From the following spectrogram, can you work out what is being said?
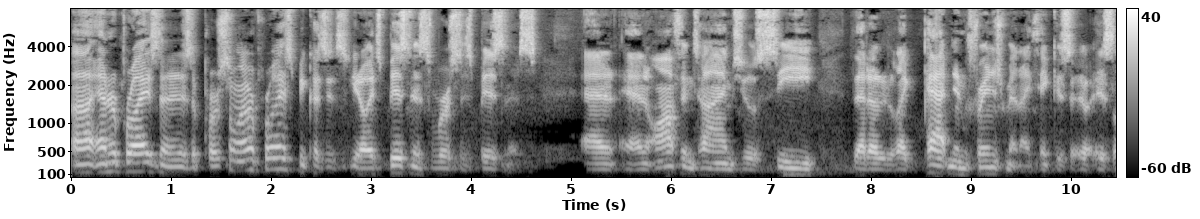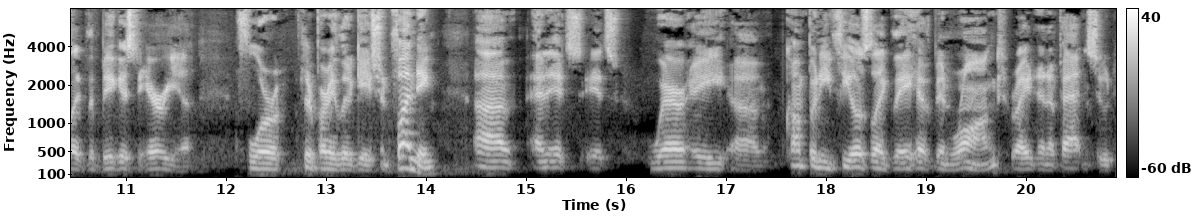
uh, enterprise than it is a personal enterprise because it's you know it's business versus business, and and oftentimes you'll see that uh, like patent infringement I think is is like the biggest area for third party litigation funding, uh, and it's it's where a uh, company feels like they have been wronged right in a patent suit,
